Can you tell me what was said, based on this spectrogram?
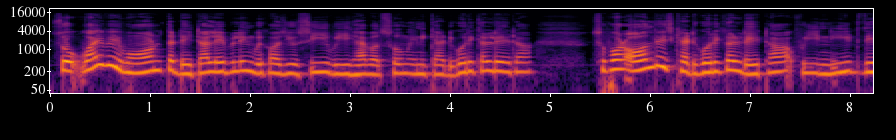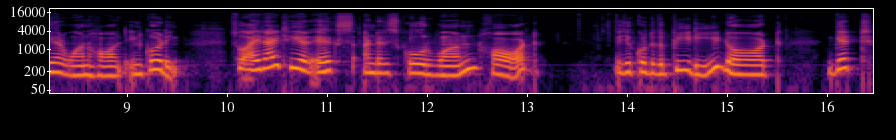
So why we want the data labeling? Because you see we have so many categorical data. So for all these categorical data we need their one hot encoding. So i write here x underscore one hot is equal to the pd dot get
